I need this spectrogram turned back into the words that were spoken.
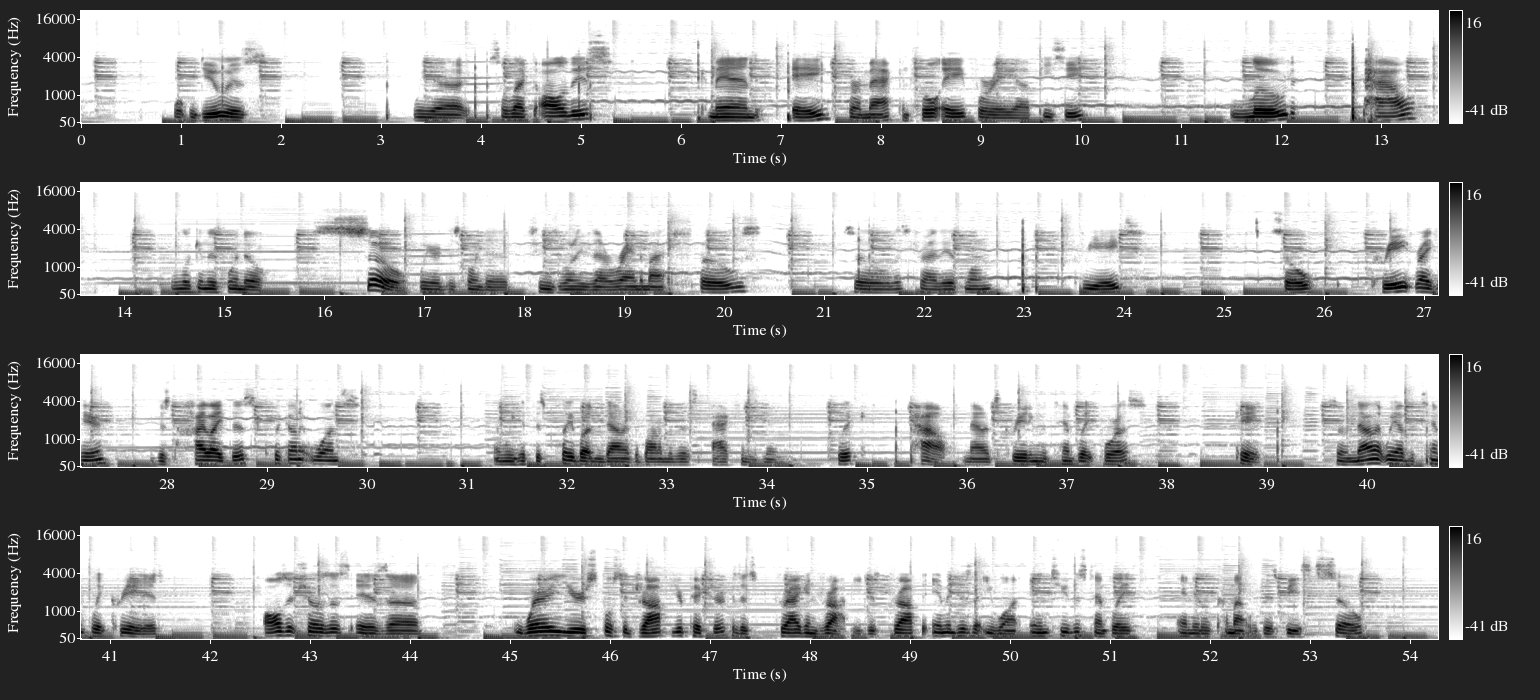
what we do is we uh, select all of these, Command A for a Mac, Control A for a uh, PC, load, POW, look in this window. So we are just going to choose one of these are random, I suppose. So let's try this one. Create. So create right here. Just highlight this, click on it once, and we hit this play button down at the bottom of this actions menu. Click, pow. Now it's creating the template for us. Okay, so now that we have the template created, all it shows us is uh, where you're supposed to drop your picture because it's drag and drop. You just drop the images that you want into this template and it'll come out with this beast. So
